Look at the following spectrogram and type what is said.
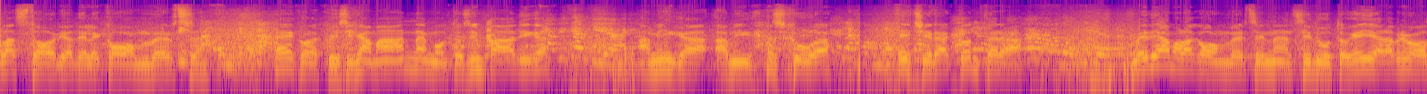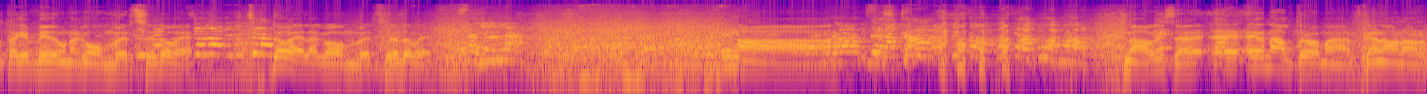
la storia delle Converse. Eccola qui, si chiama Anna, è molto simpatica, amica, amica sua e ci racconterà. Vediamo la Converse innanzitutto, che io è la prima volta che vedo una Converse. Dov'è? Dov'è la Converse? Dov'è? Ah. No, questa è, è, un'altra marca, no, no, no.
